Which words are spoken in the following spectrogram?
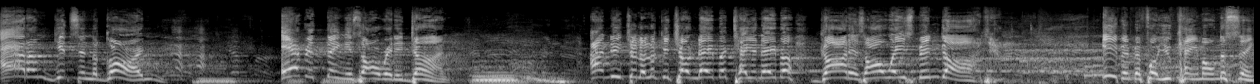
Adam gets in the garden, everything is already done. Need you to look at your neighbor, tell your neighbor, God has always been God even before you came on the scene.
